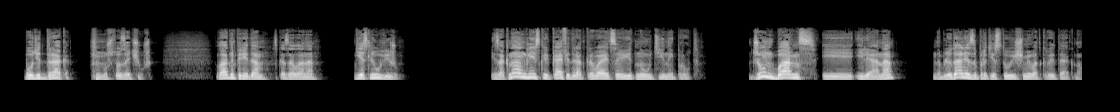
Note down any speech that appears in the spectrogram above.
Будет драка. Ну что за чушь? Ладно, передам, сказала она. Если увижу. Из окна английской кафедры открывается вид на утиный пруд. Джун Барнс и Илиана наблюдали за протестующими в открытое окно.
